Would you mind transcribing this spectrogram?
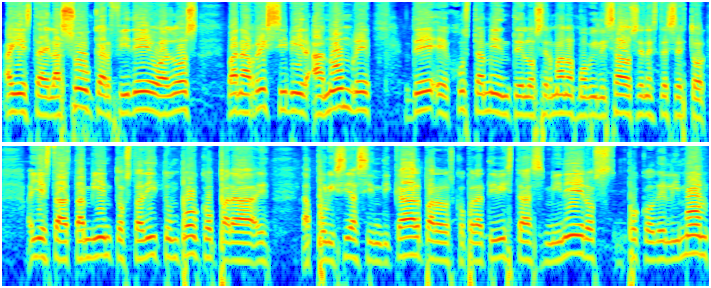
ahí está el azúcar, fideo, arroz, van a recibir a nombre de eh, justamente los hermanos movilizados en este sector. Ahí está también tostadito un poco para eh, la policía sindical, para los cooperativistas mineros, un poco de limón,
